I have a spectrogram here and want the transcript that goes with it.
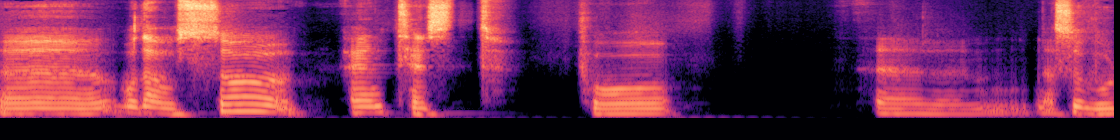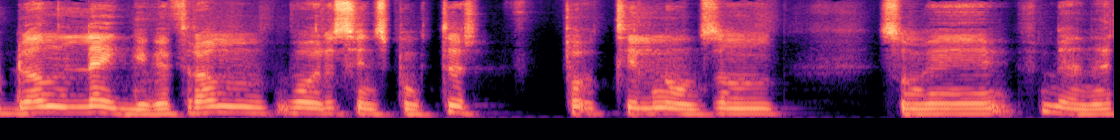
Og det er også en test på Altså hvordan legger vi fram våre synspunkter til noen som, som vi mener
